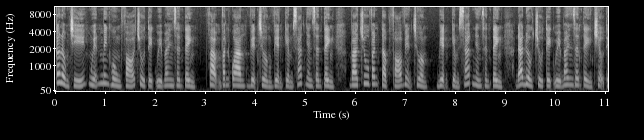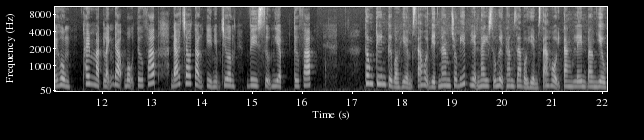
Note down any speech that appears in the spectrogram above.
các đồng chí Nguyễn Minh Hùng, Phó Chủ tịch Ủy ban nhân dân tỉnh, Phạm Văn Quang, Viện trưởng Viện Kiểm sát Nhân dân tỉnh và Chu Văn Tập, Phó Viện trưởng Viện Kiểm sát Nhân dân tỉnh đã được Chủ tịch Ủy ban nhân dân tỉnh Triệu Thế Hùng thay mặt lãnh đạo Bộ Tư pháp đã trao tặng kỷ niệm trương vì sự nghiệp tư pháp. Thông tin từ Bảo hiểm xã hội Việt Nam cho biết hiện nay số người tham gia bảo hiểm xã hội tăng lên bao nhiêu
